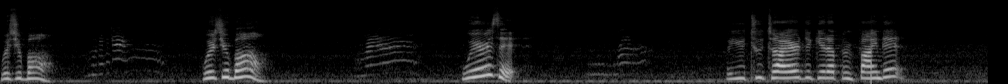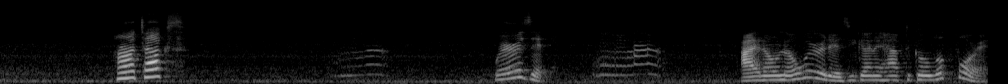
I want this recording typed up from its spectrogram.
Where's your ball? Where's your ball? Where is it? Are you too tired to get up and find it? Huh, Tux? Where is it? I don't know where it is. You're going to have to go look for it.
